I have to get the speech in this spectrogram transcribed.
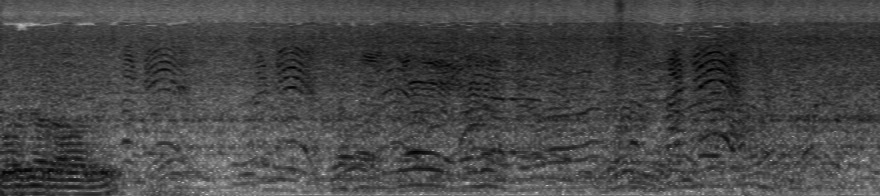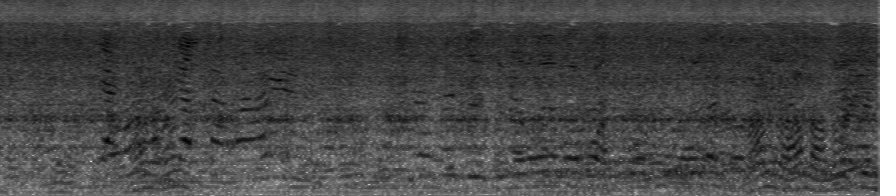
త్వరగా तो- तो है Hãy subscribe cho kênh Ghiền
